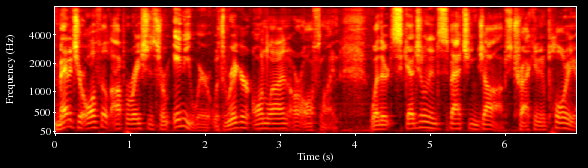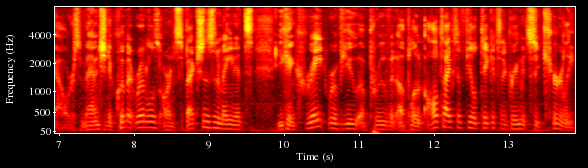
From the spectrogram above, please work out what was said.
Manage your oilfield operations from anywhere with RigER online or offline. Whether it's scheduling and dispatching jobs, tracking employee hours, managing equipment rentals, or inspections and maintenance, you can create, review, approve, and upload all types of field tickets and agreements securely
